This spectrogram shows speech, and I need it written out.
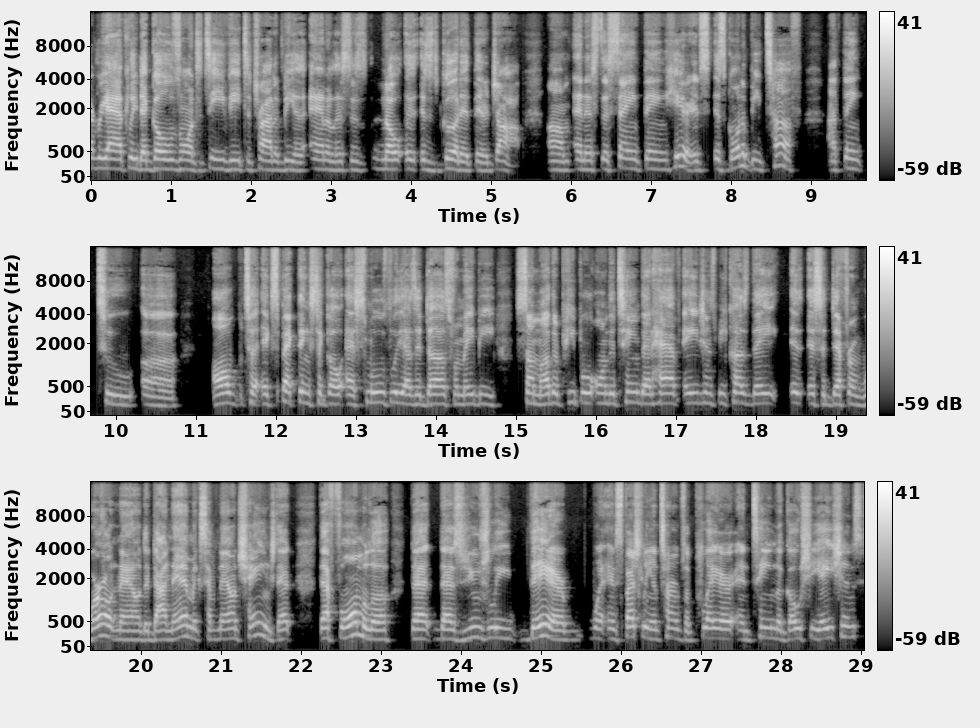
every athlete that goes on to TV to try to be an analyst is no is good at their job. Um, and it's the same thing here. It's it's going to be tough I think to uh all to expect things to go as smoothly as it does for maybe some other people on the team that have agents because they it, it's a different world now. The dynamics have now changed. That that formula that that's usually there when, especially in terms of player and team negotiations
